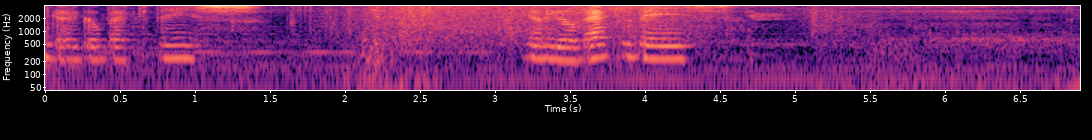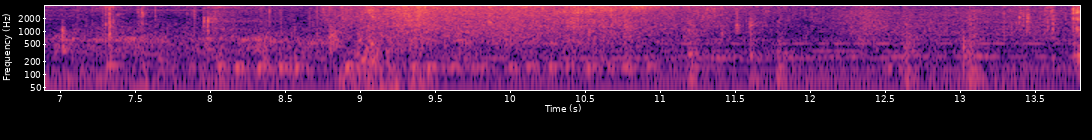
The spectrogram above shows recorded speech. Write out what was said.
We gotta go back to base. Gotta go back to base.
